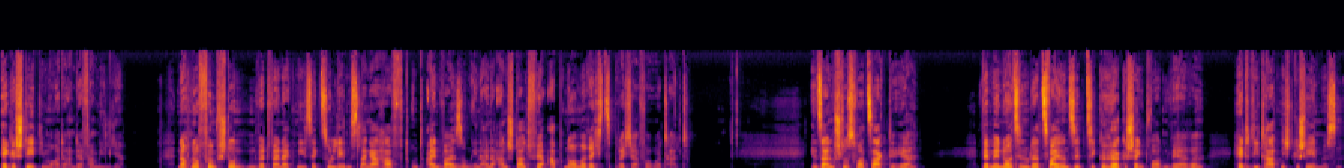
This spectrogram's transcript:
Er gesteht die Morde an der Familie. Nach nur fünf Stunden wird Werner Kniesek zu lebenslanger Haft und Einweisung in eine Anstalt für abnorme Rechtsbrecher verurteilt. In seinem Schlusswort sagte er, wenn mir 1972 Gehör geschenkt worden wäre, hätte die Tat nicht geschehen müssen.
